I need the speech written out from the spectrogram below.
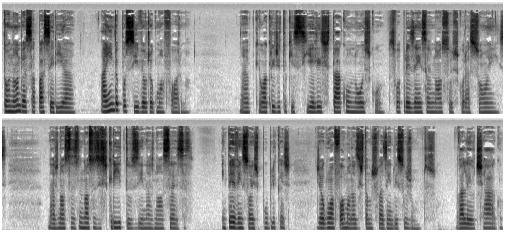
tornando essa parceria ainda possível de alguma forma. Né? Porque eu acredito que se Ele está conosco, Sua presença em nossos corações, nas nossas, nos nossos escritos e nas nossas intervenções públicas, de alguma forma nós estamos fazendo isso juntos. Valeu, Tiago.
